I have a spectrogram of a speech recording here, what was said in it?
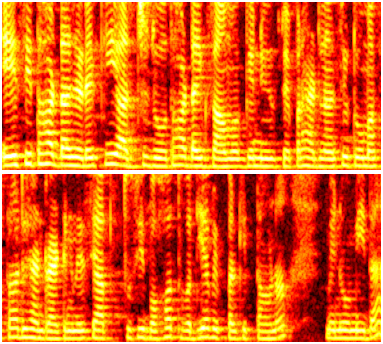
ਇਹ ਸੀ ਤੁਹਾਡਾ ਜਿਹੜੇ ਕਿ ਅੱਜ ਜੋ ਤੁਹਾਡਾ ਐਗਜ਼ਾਮ ਅੱਗੇ ਨਿਊਜ਼ਪੇਪਰ ਹੈਡਲਾਈਨ ਸੀ 2 ਮਾਰਕਸ ਤੁਹਾਡੀ ਹੈਂਡ ਰਾਈਟਿੰਗ ਦੇ ਸੀ। ਆਪ ਤੁਸੀਂ ਬਹੁਤ ਵਧੀਆ ਪੇਪਰ ਕੀਤਾ ਹੋਣਾ, ਮੈਨੂੰ ਉਮੀਦ ਹੈ।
